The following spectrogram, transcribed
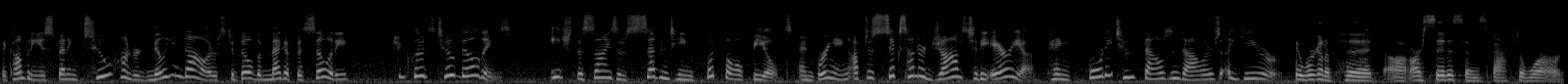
The company is spending $200 million to build the mega facility, which includes two buildings, each the size of 17 football fields, and bringing up to 600 jobs to the area, paying $42,000 a year. And We're going to put uh, our citizens back to work.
